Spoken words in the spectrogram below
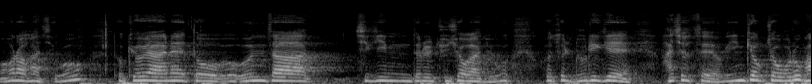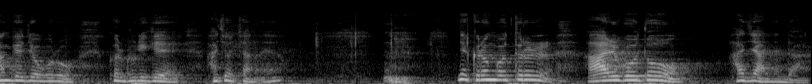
허락하시고 또 교회 안에 또 은사 직임들을 주셔가지고 그것을 누리게 하셨어요. 인격적으로 관계적으로 그걸 누리게 하셨잖아요. 그런 것들을 알고도 하지 않는다.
